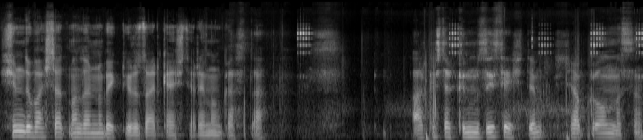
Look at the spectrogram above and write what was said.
Şimdi başlatmalarını bekliyoruz arkadaşlar Among Us'ta. Arkadaşlar kırmızıyı seçtim. Şapka olmasın.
